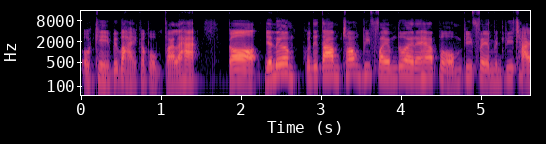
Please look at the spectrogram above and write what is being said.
โอเค บ๊ายบายครับผมไปแล้วฮะ ก็อย่าลืมกดติดตามช่องพี่เฟรมด้วยนะครับผมพี่เฟรมเป็นพี่ชาย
